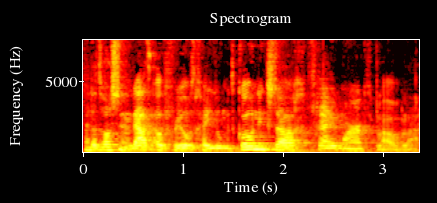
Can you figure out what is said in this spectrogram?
En dat was inderdaad over, joh, wat ga je doen met Koningsdag, Vrijmarkt, bla bla bla.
